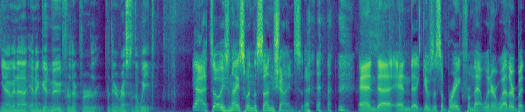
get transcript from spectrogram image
you know in a in a good mood for the for for the rest of the week. Yeah, it's always nice when the sun shines, and uh, and uh, gives us a break from that winter weather. But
